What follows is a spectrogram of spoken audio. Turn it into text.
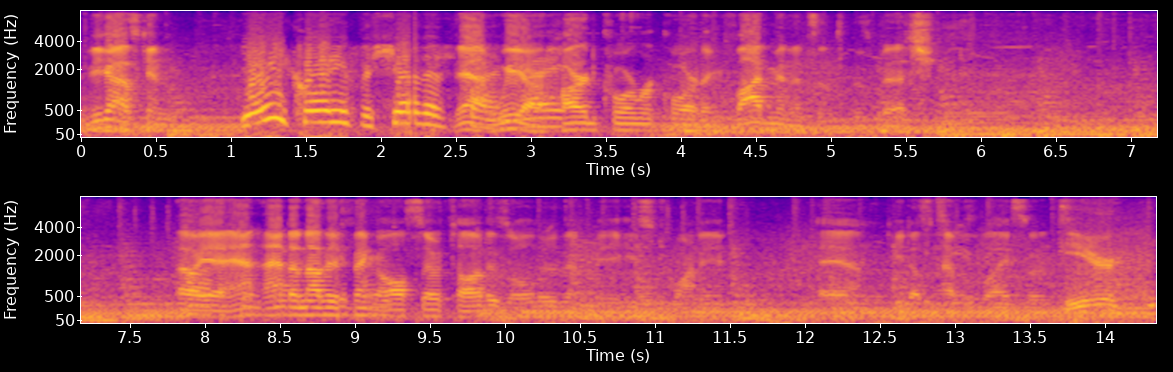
if you guys can, You're recording for sure this yeah, time, Yeah, we are right? hardcore recording. Five minutes into this bitch. Oh yeah, and, and another thing also, Todd is older than me. He's 20, and he doesn't have his license. Here. I'm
